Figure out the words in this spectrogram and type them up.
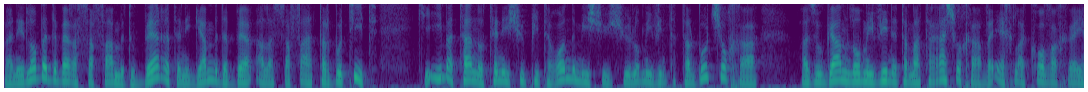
ואני לא מדבר על שפה מדוברת, אני גם מדבר על השפה התרבותית. כי אם אתה נותן איזשהו פתרון למישהו שהוא לא מבין את התרבות שלך, אז הוא גם לא מבין את המטרה שלך ואיך לעקוב אחרי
